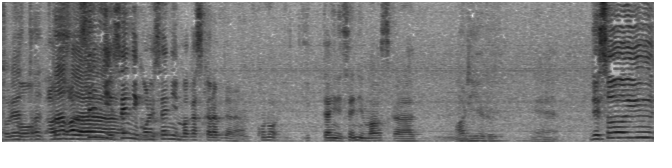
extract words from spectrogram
とりあえずあたあただ1000人千人これ1000人任すからみたいな。この一帯に1000人回すから。ねありえる。でそういう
